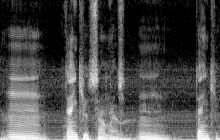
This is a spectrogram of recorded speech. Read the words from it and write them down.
sir. mm, thank you so much. Mm, thank you.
